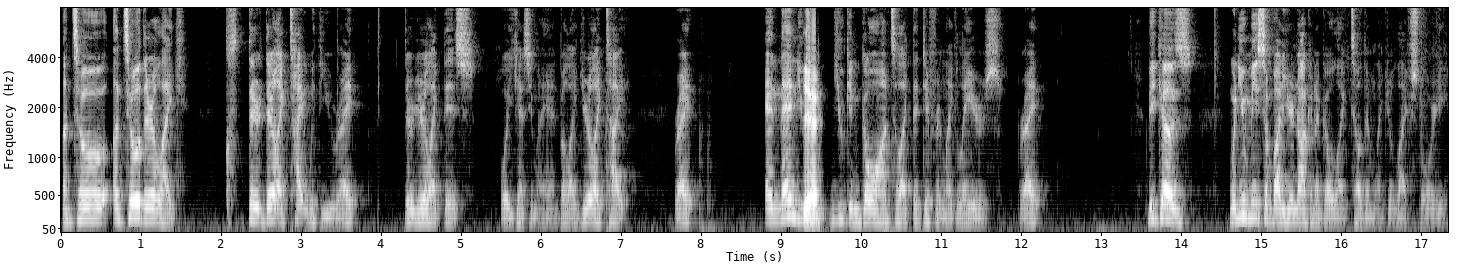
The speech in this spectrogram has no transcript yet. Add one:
until until they're like they're they're like tight with you, right? They're you're like this. Well, you can't see my hand, but like you're like tight, right? And then you Yeah. can you can go on to like the different like layers, right? Because when you meet somebody, you're not gonna go like tell them like your life story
